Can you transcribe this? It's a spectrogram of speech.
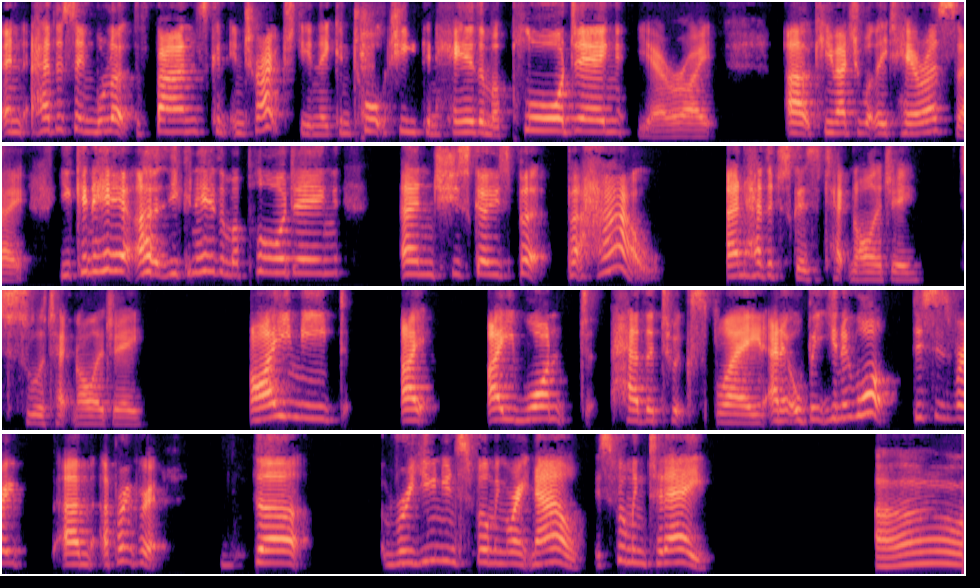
and heather's saying well look the fans can interact with you and they can talk to you. You can hear them applauding. Yeah right. Uh, can you imagine what they'd hear us say? You can hear uh, you can hear them applauding. And she goes but but how? And heather just goes to technology. Just all the technology. I need I I want Heather to explain, and it will be, you know what? This is very um appropriate. The reunion's filming right now. It's filming today. Oh,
